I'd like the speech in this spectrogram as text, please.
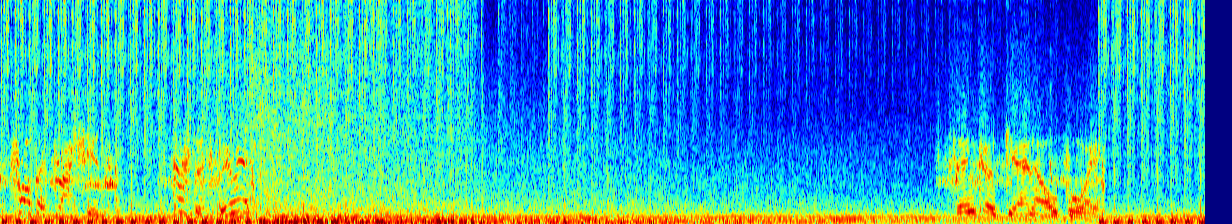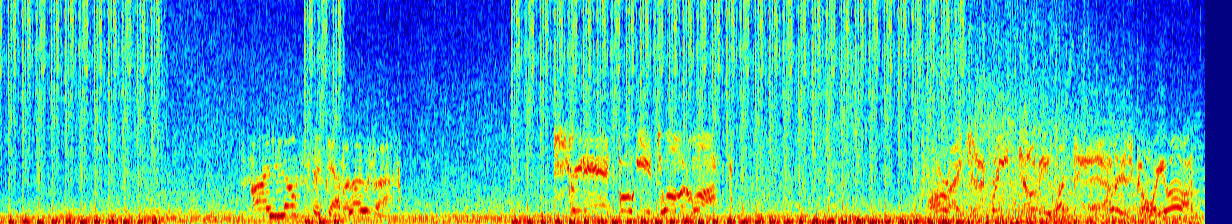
Yourself for a proper thrashing. That's the spirit. Think again, old boy. I lost the devil over. Straight ahead, bogey at 12 o'clock. All right, Zachary, tell me what the hell is going on.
